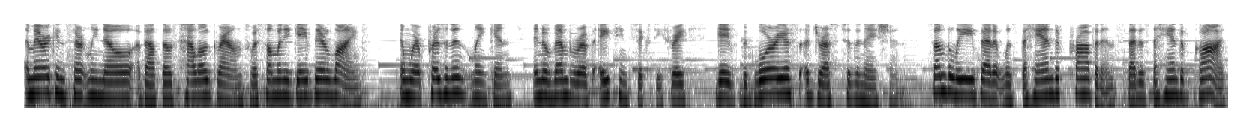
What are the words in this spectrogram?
Americans certainly know about those hallowed grounds where so many gave their lives and where President Lincoln, in November of 1863, gave the glorious address to the nation. Some believe that it was the hand of providence, that is, the hand of God,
